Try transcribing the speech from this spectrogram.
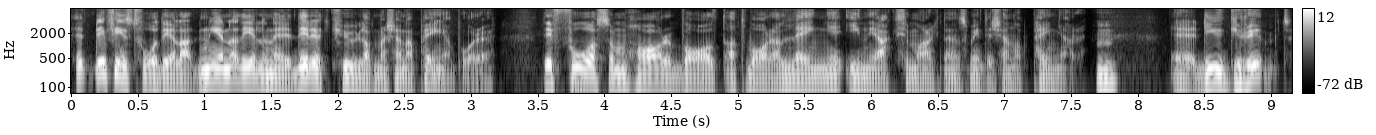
Eh, det finns två delar. Den ena delen är det är rätt kul att man tjänar pengar på det. Det är få som har valt att vara länge inne i aktiemarknaden som inte tjänat pengar. Mm. Eh, det är ju grymt.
